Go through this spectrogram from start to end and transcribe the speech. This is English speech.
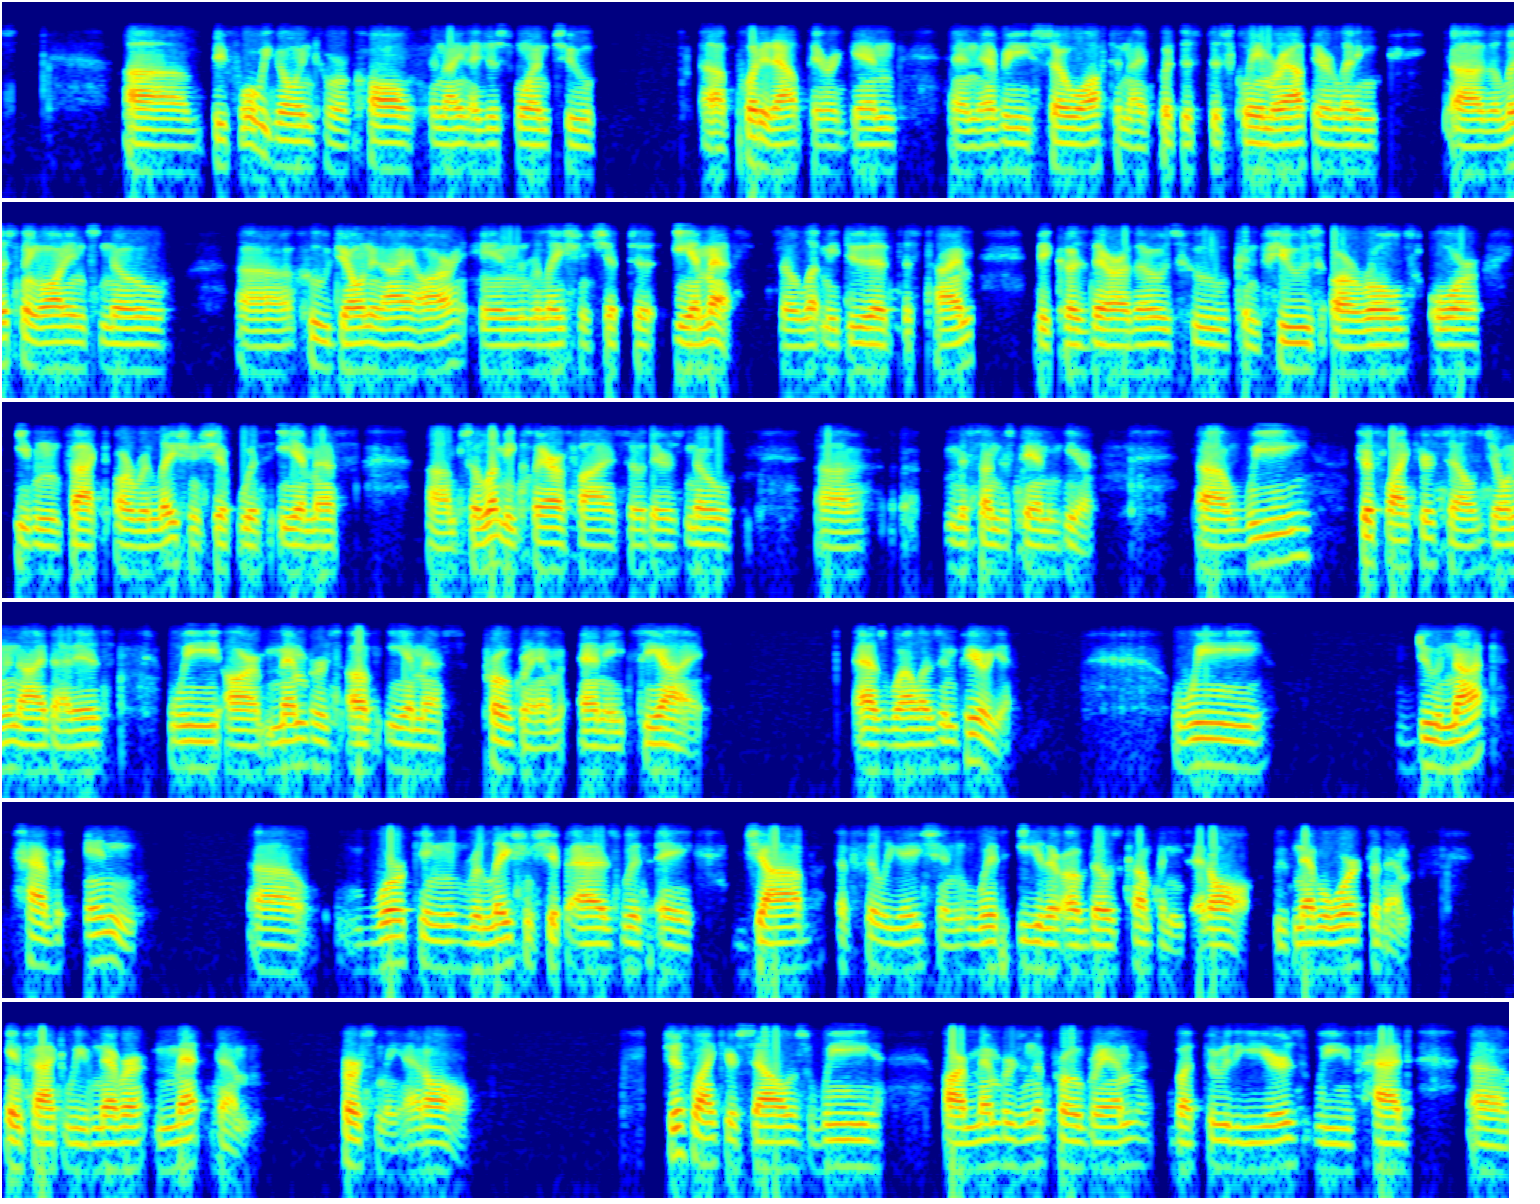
Uh, before we go into our call tonight, I just want to uh, put it out there again, and every so often I put this disclaimer out there, letting uh, the listening audience know uh, who Joan and I are in relationship to EMS. So let me do that this time because there are those who confuse our roles or even, in fact, our relationship with EMS. Um, so let me clarify so there's no uh, misunderstanding here. Uh, we, just like yourselves, Joan and I, that is, we are members of EMS program and HCI, as well as Imperia. We do not have any uh, working relationship as with a job affiliation with either of those companies at all. We've never worked for them. In fact, we've never met them personally at all. Just like yourselves, we are members in the program, but through the years we've had uh,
